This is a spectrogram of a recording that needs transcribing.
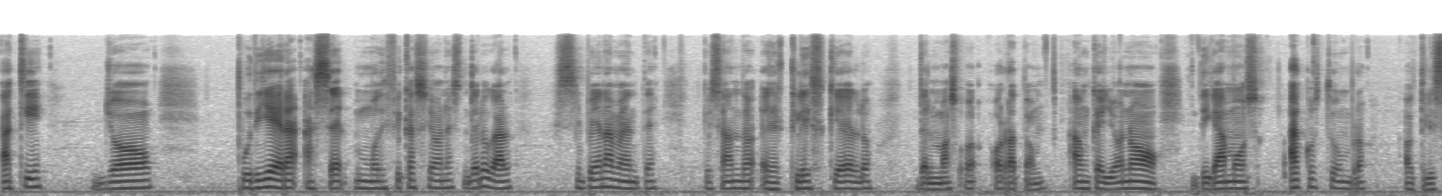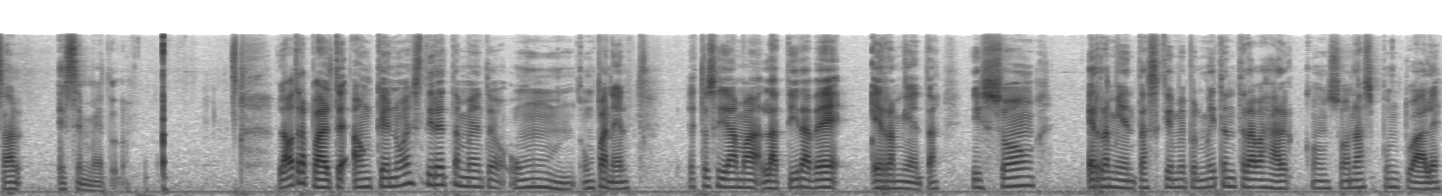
aquí yo pudiera hacer modificaciones de lugar simplemente pisando el clic izquierdo del mouse o, ratón aunque yo no digamos acostumbro a utilizar ese método. La otra parte aunque no es directamente un, un panel esto se llama la tira de herramientas y son herramientas que me permiten trabajar con zonas puntuales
